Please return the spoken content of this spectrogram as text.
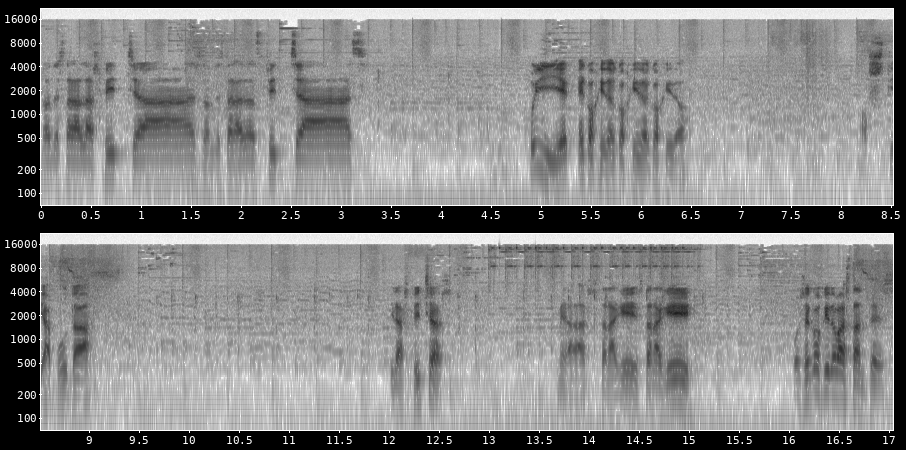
¿Dónde estarán las fichas? ¿Dónde estarán las fichas? Uy, he, cogido, he cogido, he cogido Hostia puta ¿Y las fichas? Mira, están aquí, están aquí Pues he cogido bastantes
